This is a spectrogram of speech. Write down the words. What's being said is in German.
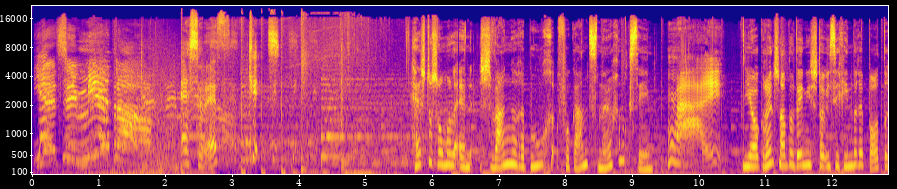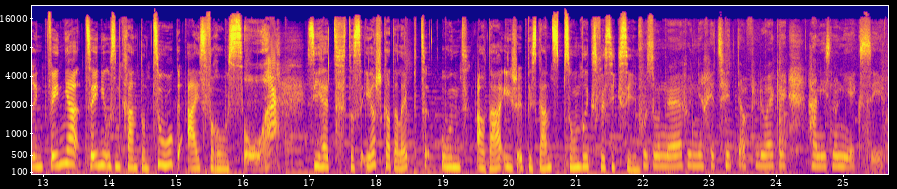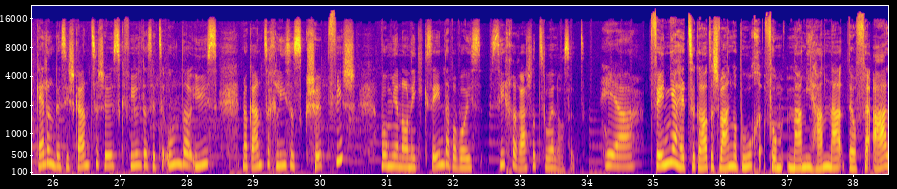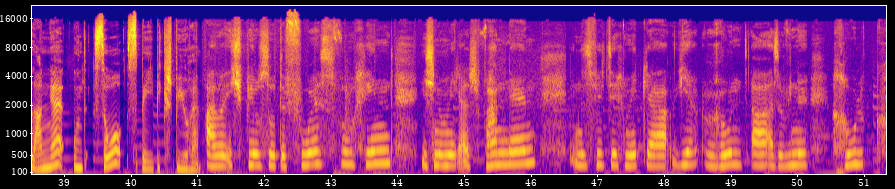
Jetzt sind wir dran! SRF Kids. Hast du schon mal einen schwangeren Bauch von ganz Nähem gesehen? Nein! Ja, Grünschnabel, dann ist da unsere Kinderreporterin Fenja Zeni aus dem Kanton Zug eins voraus. Oha! Sie hat das erst gerade erlebt und auch da ist etwas ganz Besonderes für sie. Gewesen. Von so nah, wie ich jetzt heute schaue, habe ich es noch nie gesehen. Gell? Und es ist ganz ein schönes Gefühl, dass jetzt unter uns noch ganz ein kleines Geschöpf ist, das wir noch nicht sehen, aber das uns sicher auch schon zulassen. Ja, Fenja hat sogar den schwangeren Bauch von Mami Hanna dürfen anlangen und so das Baby spüren. aber ich spüre so den Fuß vom Kind. Ist noch mega spannend. Und es fühlt sich mega wie rund an, also wie eine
